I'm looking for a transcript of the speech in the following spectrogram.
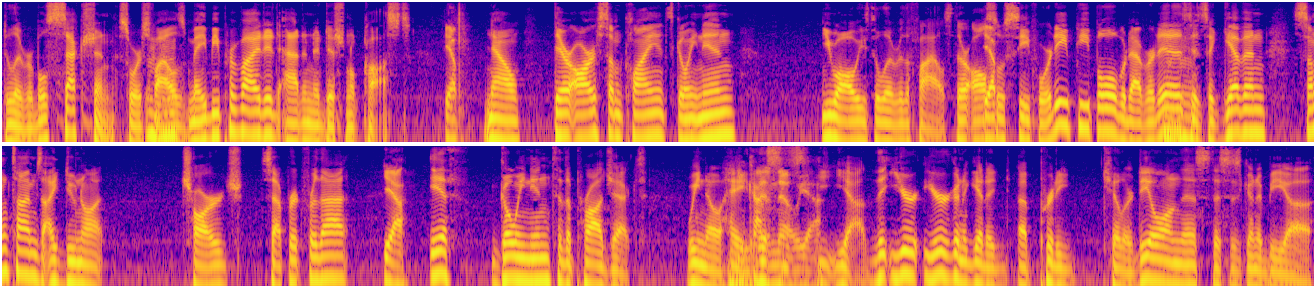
deliverables section. Source Mm-hmm. files may be provided at an additional cost. Yep. Now, there are some clients going in. You always deliver the files. They're also Yep. C4D people, whatever it is, Mm-hmm. It's a given. Sometimes I do not charge separate for that. Yeah. If going into the project, we know, hey, this know, is- yeah. yeah, that you're you're going to get a, a pretty killer deal on this. This is going to be a,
